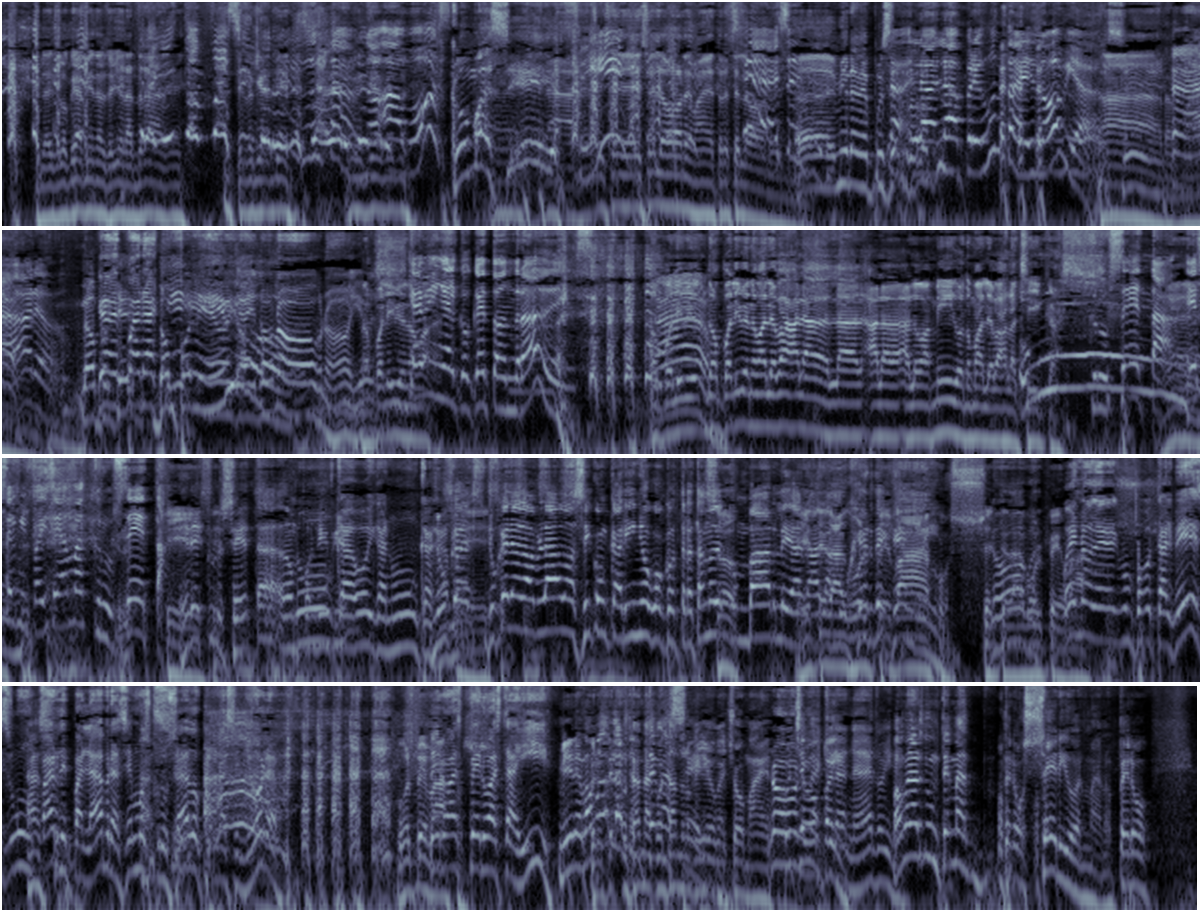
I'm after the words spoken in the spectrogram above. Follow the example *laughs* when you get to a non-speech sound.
Lo que va viendo el señor Andrade. Es lo que anda- No, a vos. ¿Cómo así? Ah, Sí. Ese ese es el orden, maestro, ese es el Sí, orden. Ay, mira, me puse la, rojo. la- la pregunta es obvia. Ah. Claro. No, ¿Qué, porque ¿Para Don qué? Polibio. Oiga, No, no, no. Yo, Don Polibio no Kevin va. el coqueto Andrade. *laughs* Don Polibio, Claro. Don Polibio nomás le baja la- la- a, la- a los amigos, nomás le baja a las chicas. Cruceta. Eso en mi país se llama cruceta. Sí, ¿Eres sí. cruceta, don Nunca, Polibio? oiga, nunca. Nunca, nunca le han hablado así con cariño, o con- tratando de tumbarle a la, mujer de Henry. bajos, te da golpe bueno, bajos. de un poco, tal vez un Ah, par de palabras hemos Ah, cruzado con la señora. *laughs* *laughs* golpe Pero, bajos. pero hasta ahí. Mire, vamos a hablar de un anda tema contando lo que yo serio. me he hecho, maestro. No, Escúcheme no, aquí. para nada, oiga. Vamos a hablar de un tema, pero *laughs* serio, hermano. Pero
